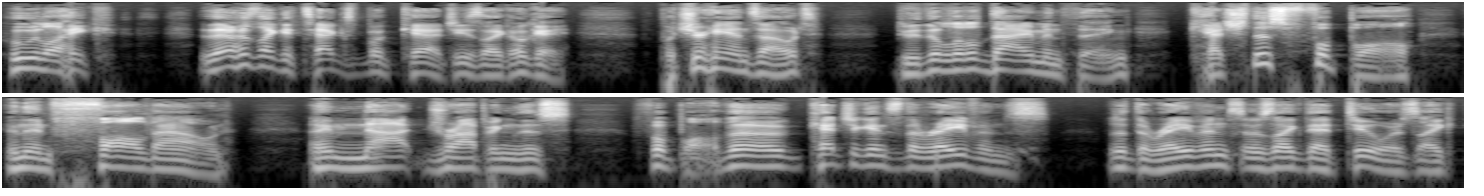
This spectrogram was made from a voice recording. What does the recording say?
who like that was like a textbook catch. He's like, okay, put your hands out, do the little diamond thing, catch this football, and then fall down. I'm not dropping this football. The catch against the Ravens was it the Ravens? It was like that too. Where it's like,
